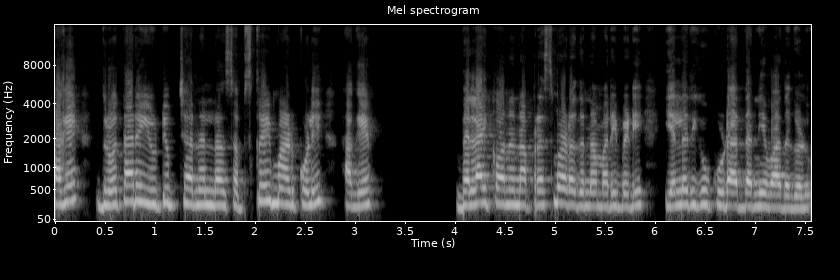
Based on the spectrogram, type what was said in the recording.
ಹಾಗೆ ದ್ರೋತಾರೆ ಯೂಟ್ಯೂಬ್ ಚಾನೆಲ್ ಸಬ್ಸ್ಕ್ರೈಬ್ ಮಾಡ್ಕೊಳ್ಳಿ. ಹಾಗೆ ಬೆಲ್ ಐಕಾನ್ ಅನ್ನ ಪ್ರೆಸ್ ಮಾಡೋದನ್ನ ಮರಿಬೇಡಿ. ಎಲ್ಲರಿಗೂ ಕೂಡ ಧನ್ಯವಾದಗಳು.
